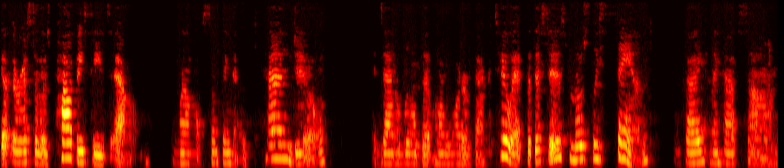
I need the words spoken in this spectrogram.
get the rest of those poppy seeds out? Well, something that we can do add a little bit more water back to it. But this is mostly sand, okay? And I have some,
